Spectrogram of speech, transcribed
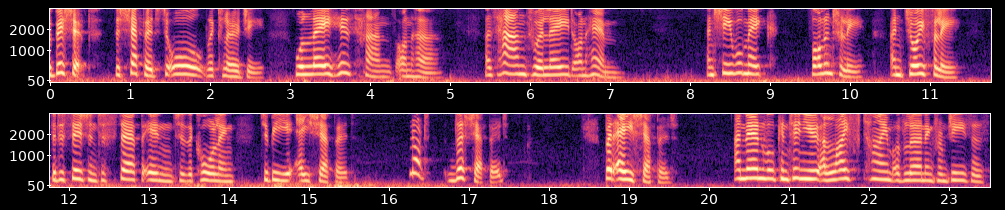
The bishop, the shepherd to all the clergy, will lay his hands on her as hands were laid on him. And she will make voluntarily and joyfully the decision to step into the calling to be a shepherd. Not the shepherd, but a shepherd. And then we'll continue a lifetime of learning from Jesus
